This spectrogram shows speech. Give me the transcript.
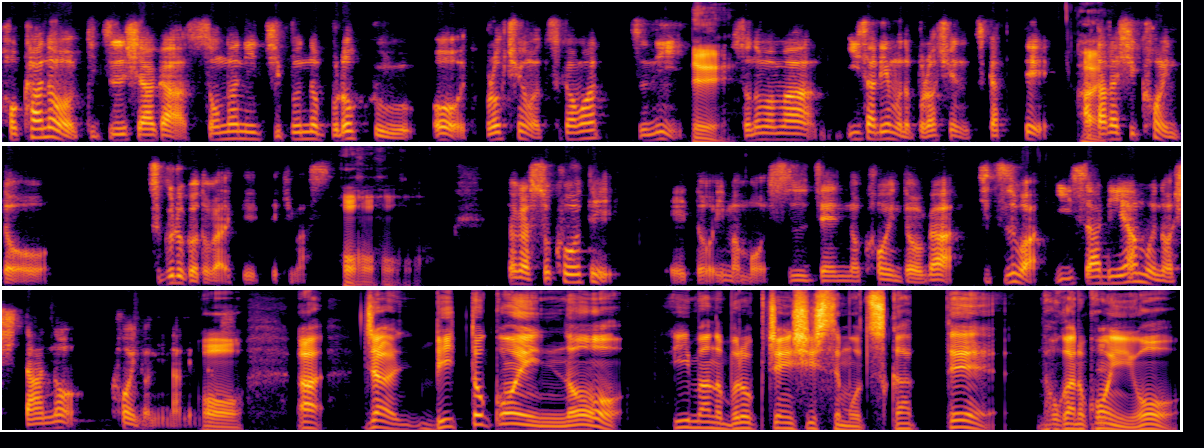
他の技術者がそんなに自分のブロックを、ブロックチェーンを使わずに、ええそのままイーサリアムのブロックチェーンを使って、はい新しいコインを作ることがでできます。ほうほうほうほだからそこで、えっ、と、今もう数千のコインドが、実はイーサリアムの下のコインドになりう。ます。あ、じゃあ、ビットコインの今のブロックチェーンシステムを使って、他のコインを、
